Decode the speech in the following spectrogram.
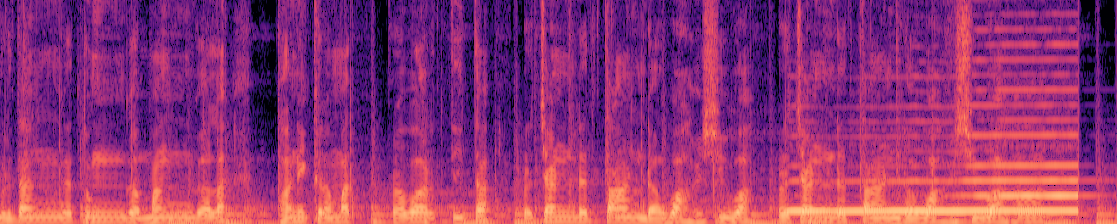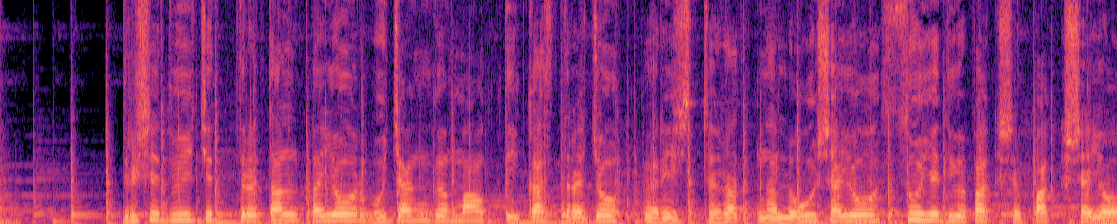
मृदङ्गतुङ्गमङ्गल ध्वनिक्रमत् प्रवर्तित प्रचण्डताण्डवः शिवः प्रचण्डताण्डवः शिवः। दृशद्विचित्रतल्पयोर्भुजङ्गमौक्तिकस्त्रजो गरिष्ठरत्नलोशयो सुहृद्विपक्षपक्षयो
